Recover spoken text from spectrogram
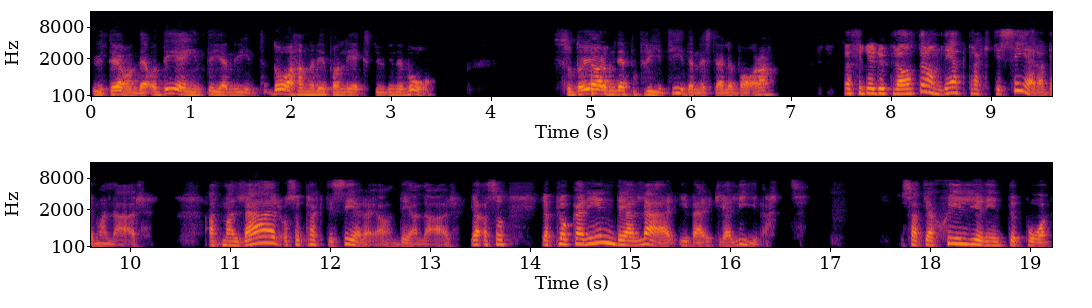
utövande. Och det är inte genuint. Då hamnar vi på en lekstugenivå. Så då gör de det på fritiden istället bara. Ja, för det du pratar om det är att praktisera det man lär. Att man lär och så praktiserar jag det jag lär. Jag, alltså, jag plockar in det jag lär i verkliga livet. Så att jag skiljer inte på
